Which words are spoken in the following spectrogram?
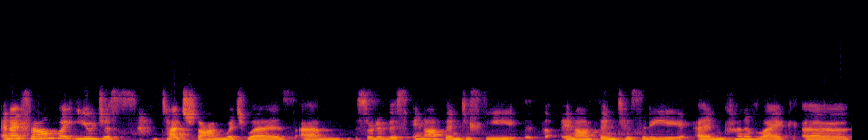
And I found what you just touched on, which was um, sort of this inauthenticity, inauthenticity, and kind of like a,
